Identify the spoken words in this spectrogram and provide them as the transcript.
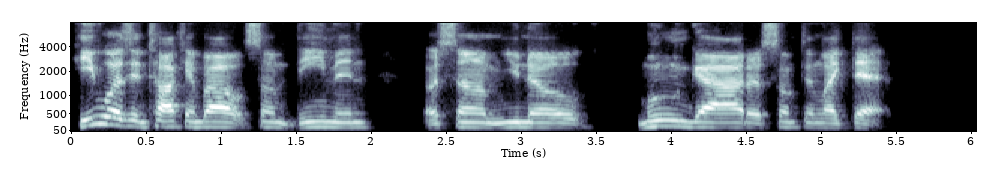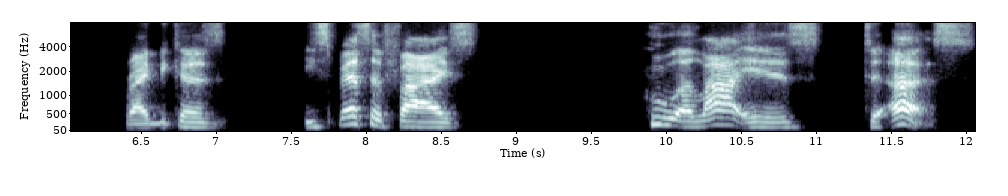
He wasn't talking about some demon or some, you know, moon god or something like that. Right? Because he specifies who Allah is to us.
